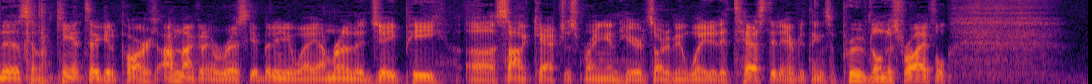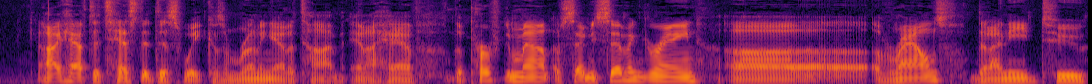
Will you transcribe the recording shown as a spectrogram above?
this and I can't take it apart. I'm not going to risk it, but anyway, I'm running a JP uh, silent capture spring in here. It's already been weighted and tested. Everything's approved on this rifle. I have to test it this week because I'm running out of time. And I have the perfect amount of 77 grain uh, of rounds that I need to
